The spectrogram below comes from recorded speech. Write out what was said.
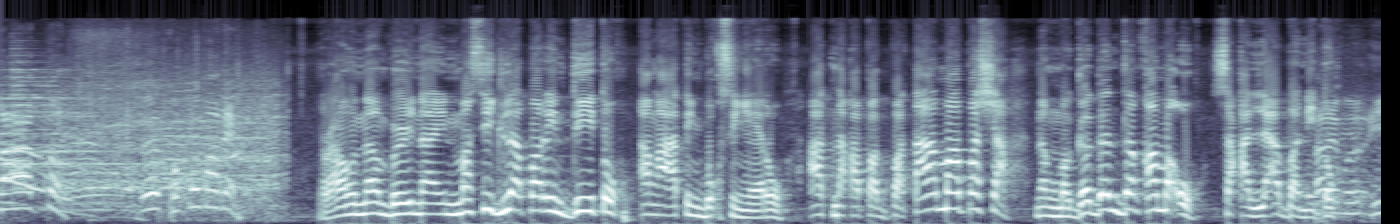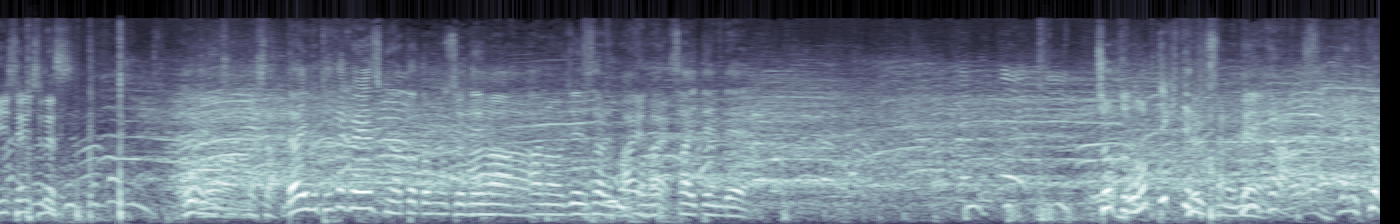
あーっと。えーここまで。Round number 9, masigla pa rin dito ang ating boksingero at nakapagpatama pa siya ng magagandang kamao sa kalaban nito. タイムいい選手です。ボールにつきましただいぶ戦いやすくなったと思うんですよね今。あのジェルサレムのこのはい。はい祭典で。ちょっと乗ってきてるんですよね。面からやりく持っ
